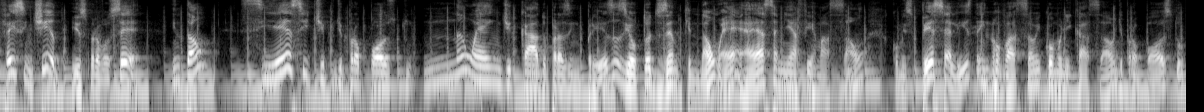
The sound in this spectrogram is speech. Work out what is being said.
Fez sentido isso para você? Então, se esse tipo de propósito não é indicado para as empresas, e eu estou dizendo que não é, essa é a minha afirmação, como especialista em inovação e comunicação de propósito,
